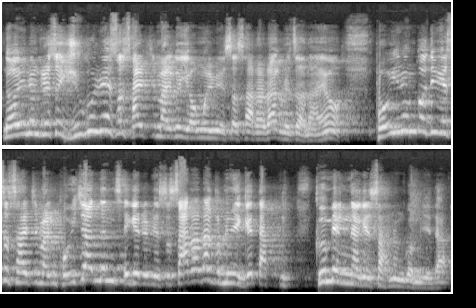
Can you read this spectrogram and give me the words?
너희는 그래서 육을 위해서 살지 말고 영을 위해서 살아라 그러잖아요. 보이는 것 위해서 살지 말고 보이지 않는 세계를 위해서 살아라 그러는 게다 그 맥락에서 하는 겁니다.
